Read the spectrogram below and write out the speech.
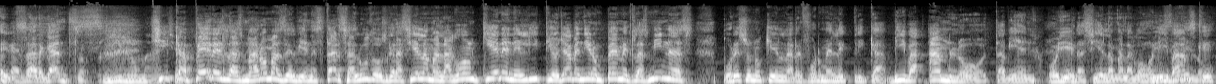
el sarganzo. Sí, no manches. Chica Pérez, las maromas del bienestar, saludos. Graciela Malagón, quieren el litio, ya vendieron Pemex las minas, por eso no quieren la reforma eléctrica. Viva AMLO, está bien. Oye, Graciela Malagón, Oye, viva ¿sabes AMLO. qué?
